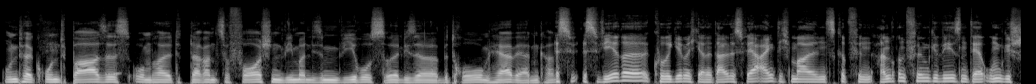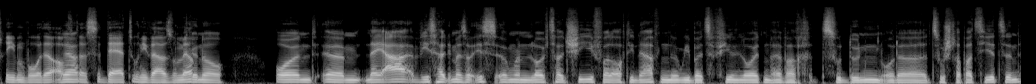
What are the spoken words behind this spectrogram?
Untergrundbasis, um halt daran zu forschen, wie man diesem Virus oder dieser Bedrohung Herr werden kann. Es, es wäre, korrigiere mich gerne, Daniel, es wäre eigentlich mal ein Skript für einen anderen Film gewesen, der umgeschrieben wurde auf Ja. das Dead-Universum. Ja? Genau. Und ähm, naja, wie es halt immer so ist, irgendwann läuft es halt schief, weil auch die Nerven irgendwie bei zu vielen Leuten einfach zu dünn oder zu strapaziert sind.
